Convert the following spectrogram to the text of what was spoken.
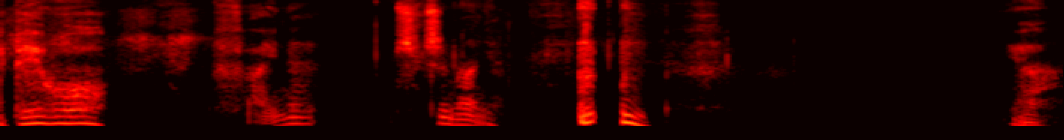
Oj, było. Fajne przytrzymanie. ja.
